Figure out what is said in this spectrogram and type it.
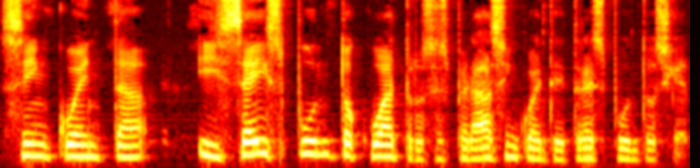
56.4, se esperaba 53.7.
